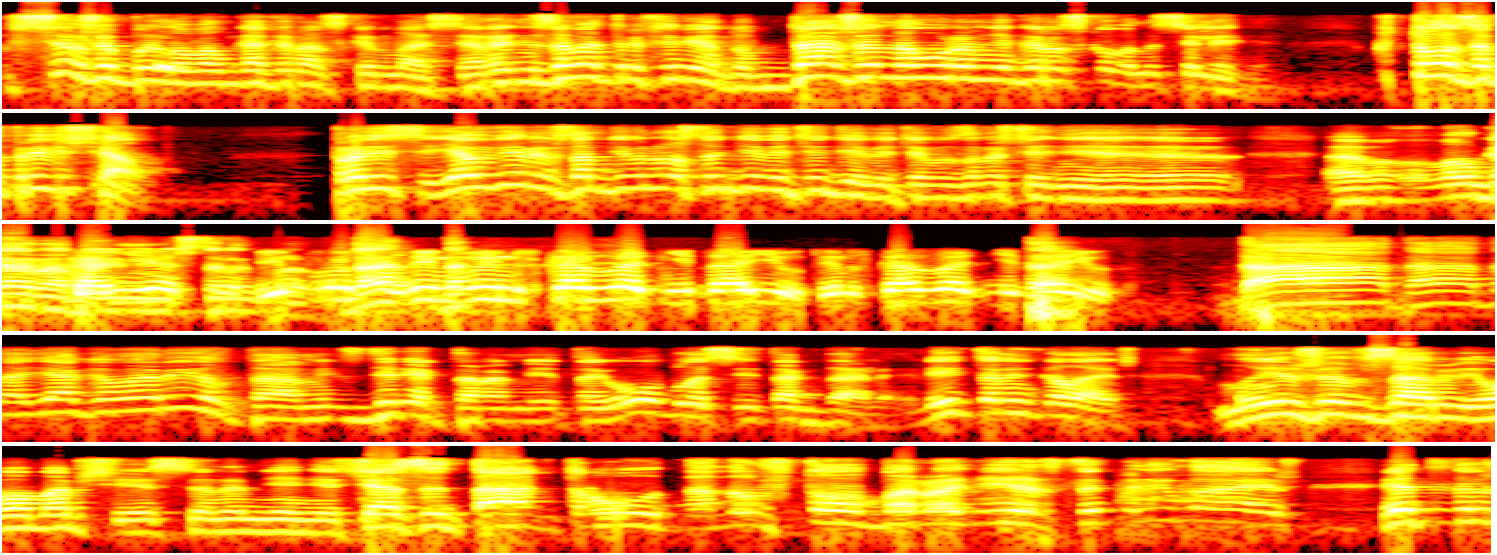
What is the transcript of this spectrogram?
все же было в волгоградской власти, организовать референдум даже на уровне городского населения. Кто запрещал провести? Я уверен, что там 99,9 о возвращении э, э, Волгограда. Конечно, им просто да? им, да? им сказать не дают, им сказать не да. дают. Да, да, да, я говорил там с директорами этой области и так далее. Виктор Николаевич, мы же взорвем общественное мнение. Сейчас и так трудно. Ну что, баронец, ты понимаешь? Это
